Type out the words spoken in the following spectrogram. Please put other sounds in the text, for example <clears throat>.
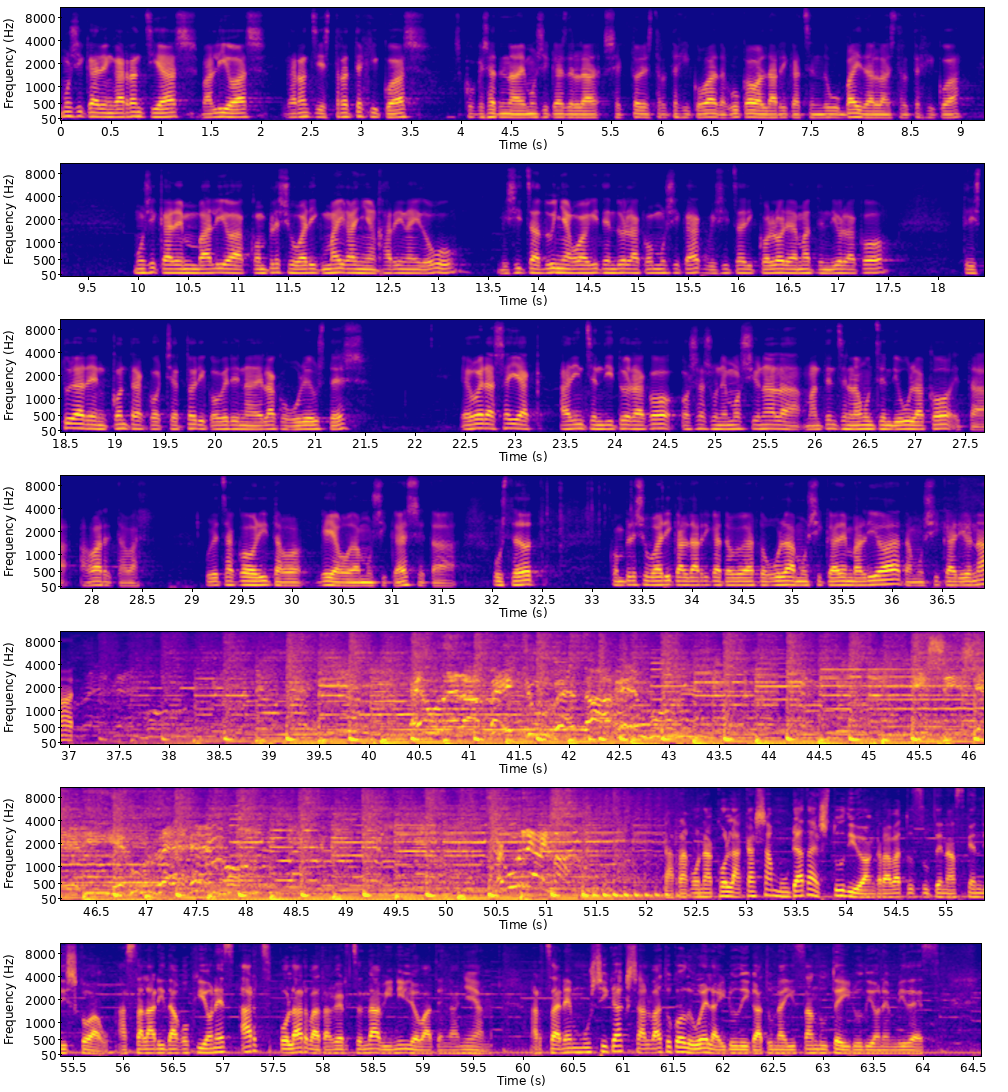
musikaren garrantziaz, balioaz, garrantzi estrategikoaz, asko esaten da musika ez dela sektore estrategiko bat, guk hau aldarrikatzen dugu bai dela estrategikoa, musikaren balioa komplexu barik mai gainean jarri nahi dugu, bizitza duinagoa egiten duelako musikak, bizitzari kolorea ematen diolako, tristuraren kontrako txertoriko berena delako gure ustez, egoera zaiak arintzen dituelako, osasun emozionala mantentzen laguntzen digulako, eta abar eta bar. Guretzako hori eta gehiago da musika, ez? Eta uste dut, komplexu barik aldarrikatu behar dugula musikaren balioa eta musikariona. Tarragonako La Casa Murada estudioan grabatu zuten azken disko hau. Azalari dagokionez hartz polar bat agertzen da vinilo baten gainean. Hartzaren musikak salbatuko duela irudikatu nahi izan dute irudionen bidez.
